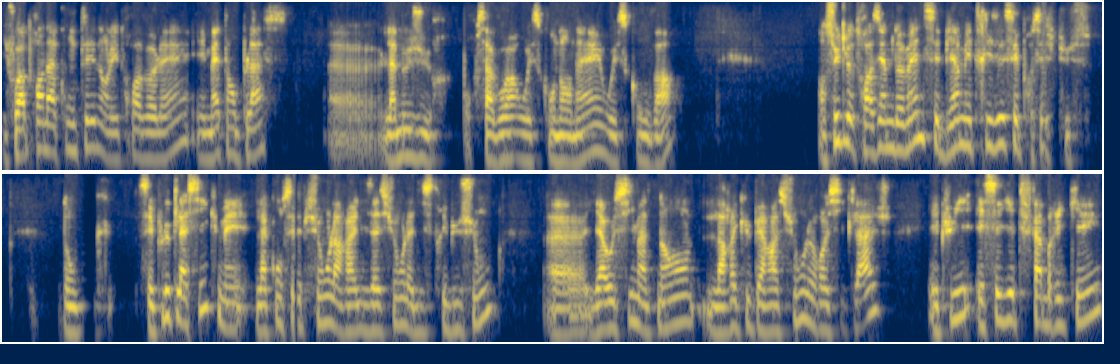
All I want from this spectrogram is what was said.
Il faut apprendre à compter dans les trois volets et mettre en place la mesure pour savoir où est-ce qu'on en est, où est-ce qu'on va. Ensuite, le troisième domaine, c'est bien maîtriser ses processus. Donc, c'est plus classique, mais la conception, la réalisation, la distribution, euh, il y a aussi maintenant la récupération, le recyclage, et puis essayer de fabriquer,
